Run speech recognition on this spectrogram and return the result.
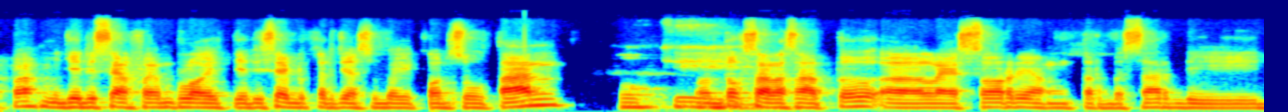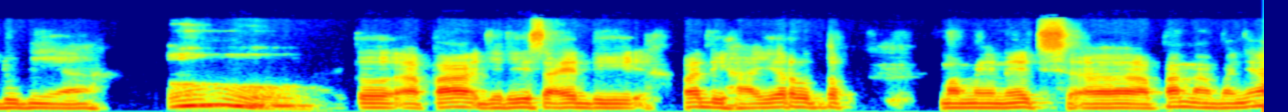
apa menjadi self employed. Jadi saya bekerja sebagai konsultan Oke. untuk salah satu eh, lessor yang terbesar di dunia Oh. itu apa jadi saya di apa di hire untuk memanage eh, apa namanya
